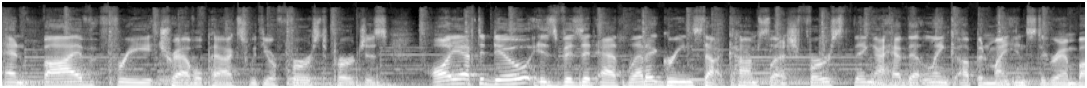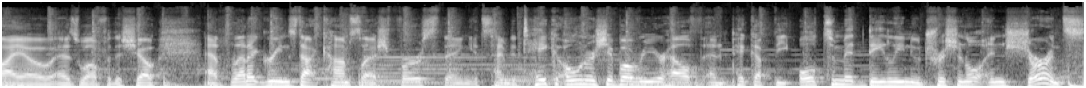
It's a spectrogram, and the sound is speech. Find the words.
and five free travel packs with your first purchase. All you have to do is visit athleticgreens.com slash first thing. I have that link up in my Instagram bio as well for the show. Athleticgreens.com slash first thing. It's time to take ownership over your health and pick up the ultimate daily nutritional insurance.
